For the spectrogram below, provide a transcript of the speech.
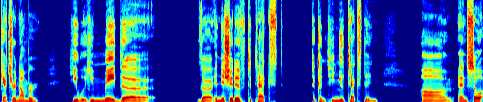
get your number. He w- he made the the initiative to text, to continue texting. Um, and so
